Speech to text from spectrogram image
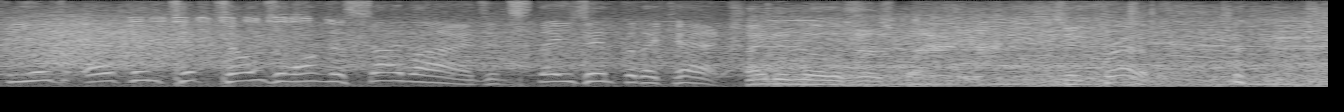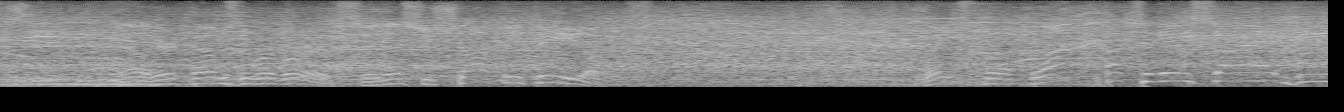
Fields open, tiptoes along the sidelines, and stays in for the catch. I didn't know the first play. It's incredible. now here comes the reverse, and this is Chafie Fields. Waits for a block, cuts it inside, he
